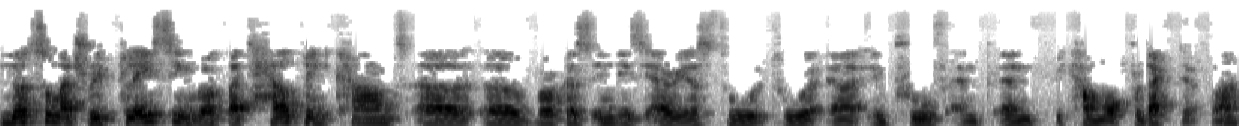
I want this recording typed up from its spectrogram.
not so much replacing work, but helping current uh, uh, workers in these areas to to improve and and become more productive. Huh?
